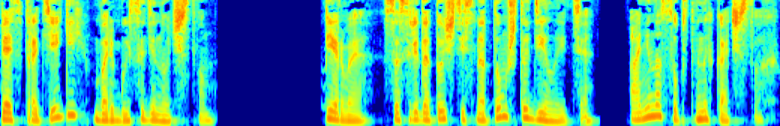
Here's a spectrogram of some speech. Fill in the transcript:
Пять стратегий борьбы с одиночеством. Первое. Сосредоточьтесь на том, что делаете, а не на собственных качествах.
